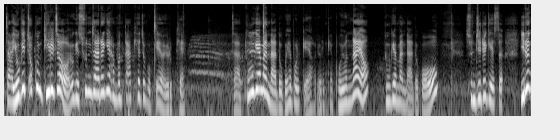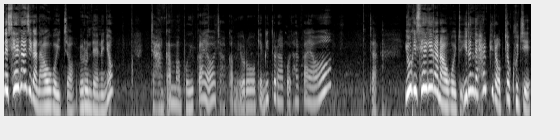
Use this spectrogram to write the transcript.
자 여기 조금 길죠? 여기 순 자르기 한번 딱 해줘 볼게요. 이렇게 자 두 개만 놔두고 해볼게요. 이렇게 보였나요? 두 개만 놔두고 순지르기 했어요. 이런데 세 가지가 나오고 있죠. 요런 데는요. 잠깐만 보일까요? 잠깐만 요렇게 밑으로 하고 할까요? 자 여기 세 개가 나오고 있죠. 이런데 할 필요 없죠. 굳이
